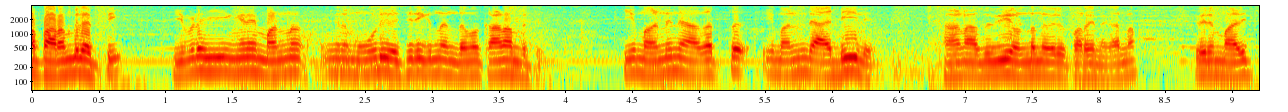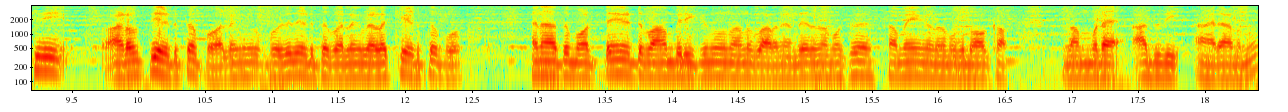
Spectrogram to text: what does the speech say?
ആ പറമ്പിലെത്തി. ഇവിടെ ഈ ഇങ്ങനെ മണ്ണ് ഇങ്ങനെ മൂടി വെച്ചിരിക്കുന്നുണ്ട്. നമുക്ക് കാണാൻ പറ്റും. ഈ മണ്ണിനകത്ത് ഈ മണ്ണിന്റെ അടിയിൽ ആണ് അതിഥി ഉണ്ടെന്ന് ഇവർ പറയുന്നത് കാരണം ഇവർ മരിച്ചിനി അടർത്തി എടുത്തപ്പോൾ അല്ലെങ്കിൽ പൊഴുതെടുത്തപ്പോൾ അല്ലെങ്കിൽ ഇളക്കി എടുത്തപ്പോൾ അതിനകത്ത് മുട്ടയിട്ട് പാമ്പിരിക്കുന്നു എന്നാണ് പറഞ്ഞത്. എന്തായാലും നമുക്ക് സമയങ്ങൾ നമുക്ക് നോക്കാം. നമ്മുടെ അതിഥി ആരാണെന്ന്.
